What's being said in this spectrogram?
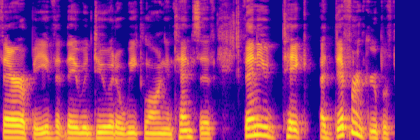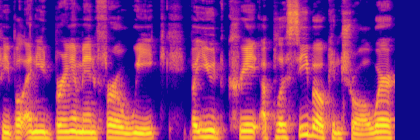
therapy that they would do at a week long intensive then you'd take a different group of people and you'd bring them in for a week but you'd create a placebo control where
